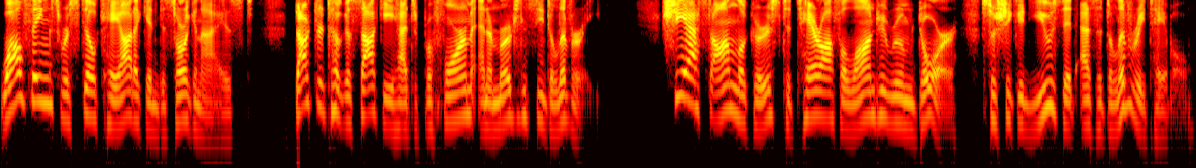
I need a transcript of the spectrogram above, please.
while things were still chaotic and disorganized, Dr. Togasaki had to perform an emergency delivery. She asked onlookers to tear off a laundry room door so she could use it as a delivery table.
